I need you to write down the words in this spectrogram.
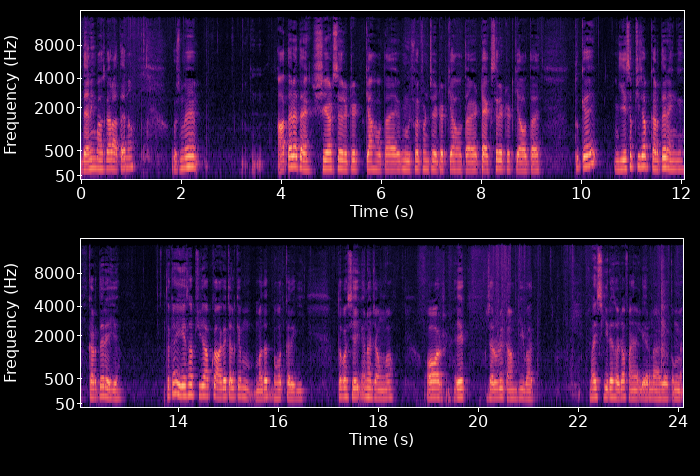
दैनिक भास्कर आता है ना उसमें आता रहता है शेयर से रिलेटेड क्या होता है म्यूचुअल फंड से रिलेटेड क्या होता है टैक्स से रिलेटेड क्या होता है तो क्या है ये सब चीज़ आप करते रहेंगे, करते रहिए। तो क्या ये सब चीज़ आपको आगे चल के मदद बहुत करेगी? तो बस यही कहना चाहूँगा। और एक ज़रूरी काम की बात। भाई सीरियस हो जाओ फाइनल ईयर में आ जाओ तो मैं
